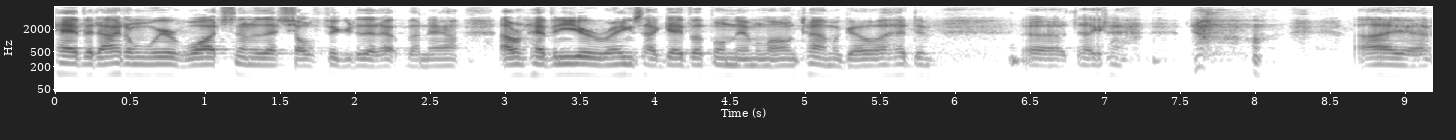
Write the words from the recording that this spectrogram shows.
have it. I don't wear a watch, none of that. Y'all figured that out by now. I don't have any earrings. I gave up on them a long time ago. I had them uh, taken. I, uh,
